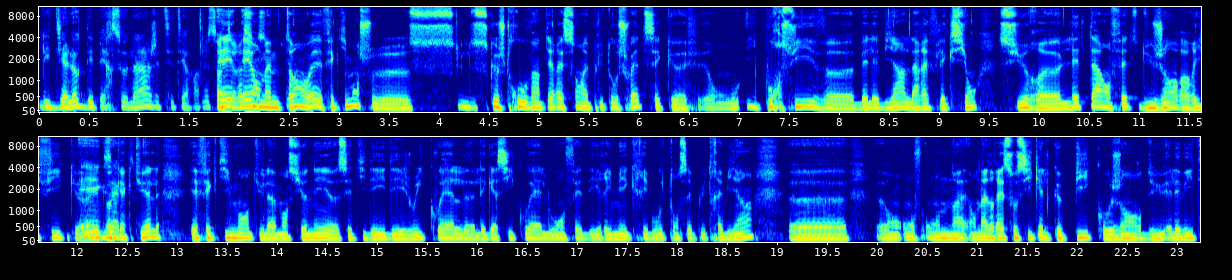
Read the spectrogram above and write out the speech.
les dialogues des personnages, etc. C'est Et, en même temps, ouais, effectivement, je- ce que je trouve intéressant et plutôt chouette, c'est qu'ils poursuivent euh, bel et bien la réflexion sur euh, l'état en fait du genre horrifique euh, à l'époque actuelle. Effectivement, tu l'as mentionné, euh, cette idée des requels, euh, legacy quels, où on fait des remakes, reboots, on sait plus très bien. Euh, on, on- on adresse aussi quelques pics au genre du elevated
